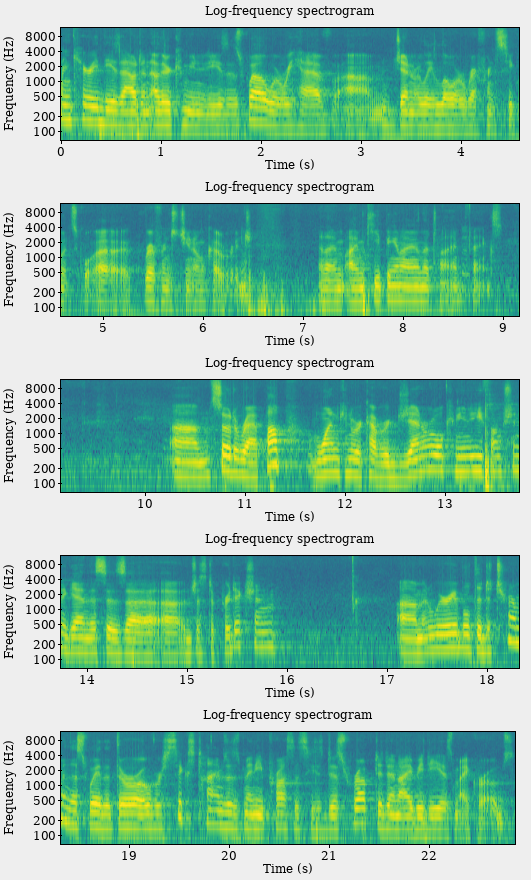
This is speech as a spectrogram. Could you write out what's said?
and carried these out in other communities as well where we have um, generally lower reference sequence, uh, reference genome coverage. And I'm, I'm keeping an eye on the time, thanks. Um, so to wrap up, one can recover general community function. Again, this is uh, uh, just a prediction. Um, and we are able to determine this way that there are over six times as many processes disrupted in IBD as microbes.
